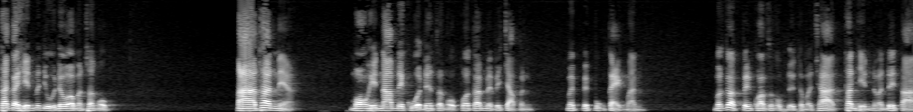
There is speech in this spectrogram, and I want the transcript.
ถ้าก็เห็นมันอยู่ได้ว่ามันสงบ ตาท่านเนี่ย มองเห็นน้ำในขวดเนี่ยสงบ เพราะท่านไม่ไปจับมัน ไม่ไปปรุงแต่งมัน มันก็เป็นความสงบโดยธรรมชาติ ท่านเห็นมันด้วยตา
